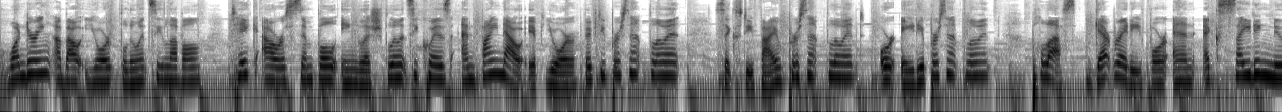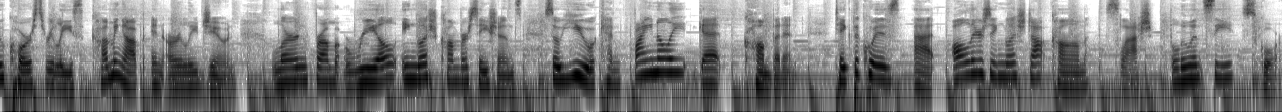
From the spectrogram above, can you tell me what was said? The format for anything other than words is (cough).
Wondering about your fluency level? Take our simple English fluency quiz and find out if you're 50% fluent, 65% fluent, or 80% fluent. Plus, get ready for an exciting new course release coming up in early June. Learn from real English conversations so you can finally get competent. Take the quiz at allearsenglish.com slash fluency score.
